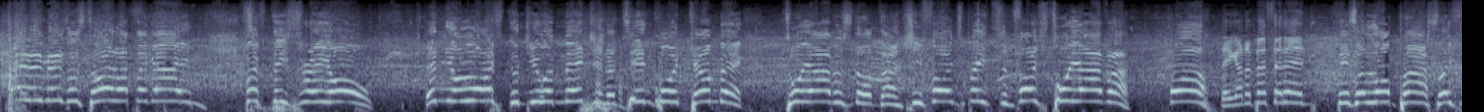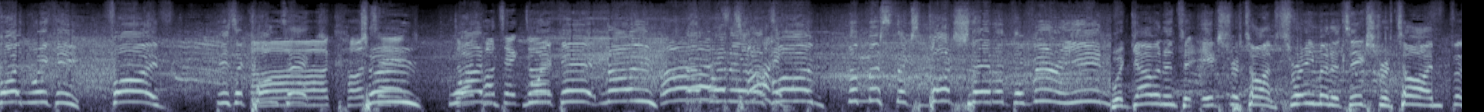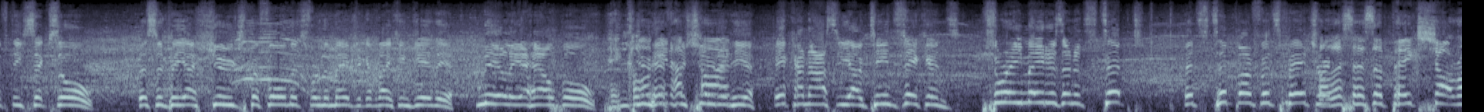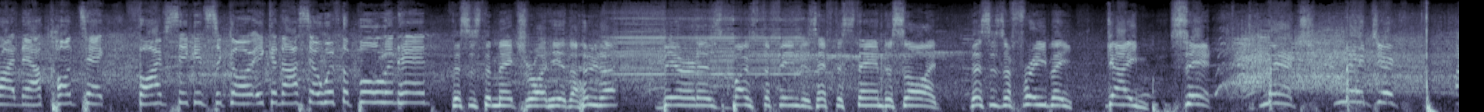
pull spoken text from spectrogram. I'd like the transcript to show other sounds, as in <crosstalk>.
Bailey Mees has tied up the game. 53 all. In your life, could you imagine a 10 point comeback? Toeava's not done. She finds Beats and finds Toeava. Oh, They're going to biff it in. there's a lob pass. They find Nweke. Five. There's a Oh, contact. Ah, contact. Two. Don't One. contact, don't. Nweke. No. Oh, They've run out of time. The Mystics botched that at the very end. We're going into extra time. Three minutes extra time. 56 all. This would be a huge performance from the Magic if they can get there. Nearly a hell ball. They're You have to shoot time. it here. Ekenasio, 10 seconds. Three metres and it's tipped. It's tipped by Fitzpatrick. Oh, this is a big shot right now. Contact. Five seconds to go. Ekenasio with the ball in hand. This is the match right here. The Hooter. There it is. Both defenders have to stand aside. This is a freebie. Game, set, match, magic,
